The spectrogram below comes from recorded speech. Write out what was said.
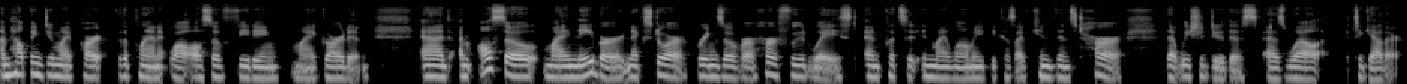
I'm helping do my part for the planet while also feeding my garden. And I'm also, my neighbor next door brings over her food waste and puts it in my Lomi because I've convinced her that we should do this as well together.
